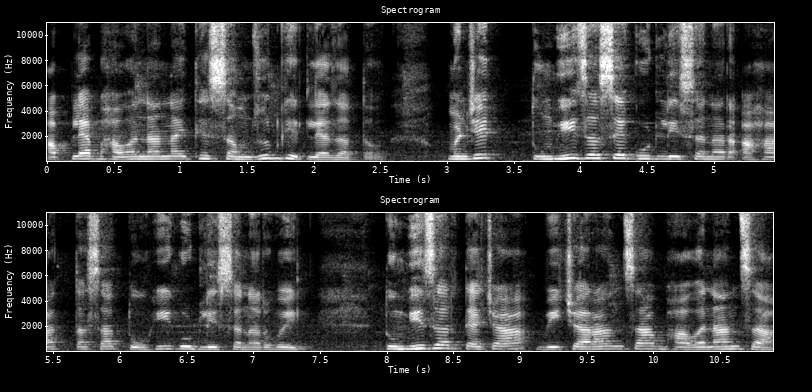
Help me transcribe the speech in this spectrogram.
आपल्या भावनांना इथे समजून घेतल्या जातं. म्हणजे तुम्ही जसे गुड लिसनर आहात तसा तोही गुड लिसनर होईल. तुम्ही जर त्याच्या विचारांचा भावनांचा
